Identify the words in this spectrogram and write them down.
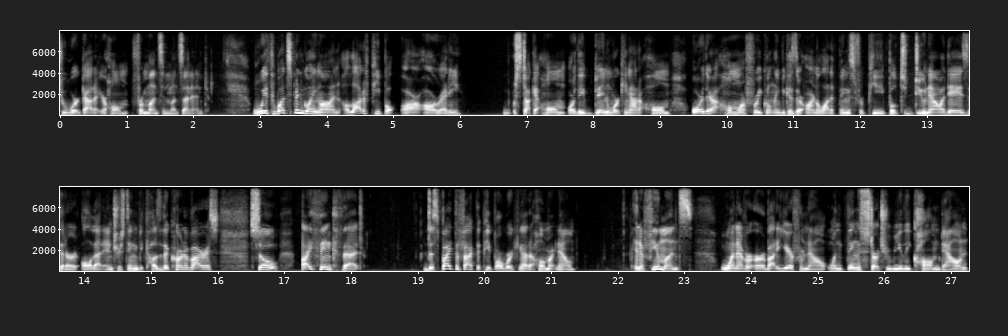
to work out at your home for months and months on end. With what's been going on, a lot of people are already stuck at home or they've been working out at home or they're at home more frequently because there aren't a lot of things for people to do nowadays that are all that interesting because of the coronavirus. So I think that despite the fact that people are working out at home right now, in a few months, whenever, or about a year from now, when things start to really calm down,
